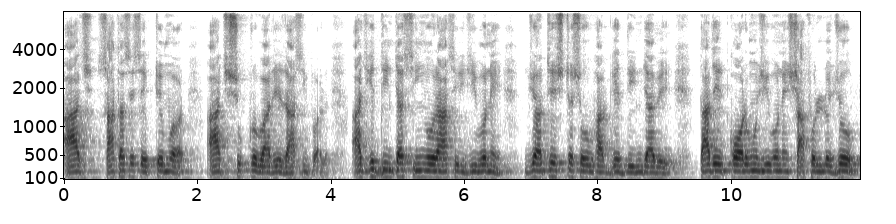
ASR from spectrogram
আজ সাতাশে সেপ্টেম্বর, আজ শুক্রবারের রাশিফল। আজকের দিনটা সিংহ রাশির জীবনে যথেষ্ট সৌভাগ্যের দিন যাবে। তাদের কর্মজীবনে সাফল্য যোগ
